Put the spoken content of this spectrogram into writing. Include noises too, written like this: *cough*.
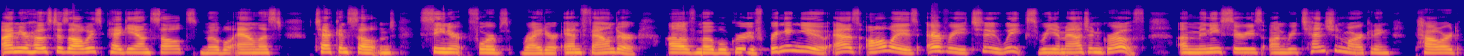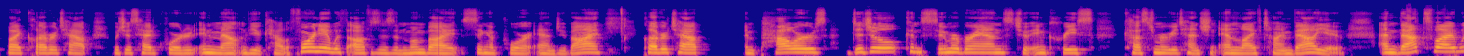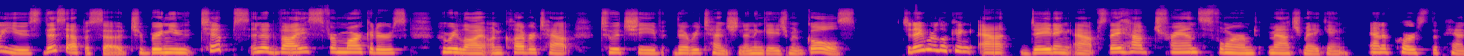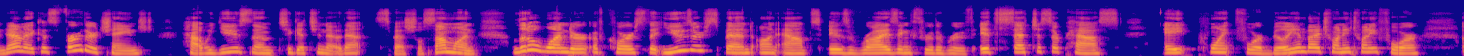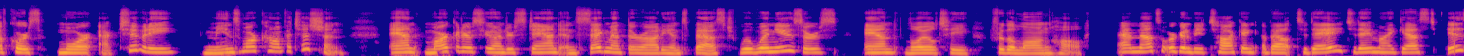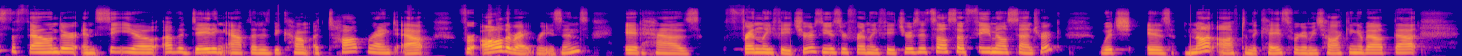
I'm your host, as always, Peggy Salz, mobile analyst, tech consultant, senior Forbes writer, and founder of Mobile Groove, bringing you, as always, every two weeks, Reimagine Growth, a mini series on retention marketing powered by CleverTap, which is headquartered in Mountain View, California, with offices in Mumbai, Singapore, and Dubai. CleverTap empowers digital consumer brands to increase customer retention and lifetime value. And that's why we use this episode to bring you tips and advice from marketers who rely on CleverTap to achieve their retention and engagement goals. Today, we're looking at dating apps. They have transformed matchmaking. And of course, the pandemic has further changed how we use them to get to know that special someone. Little wonder, of course, that user spend on apps is rising through the roof. It's set to surpass 8.4 billion by 2024. Of course, more activity means more competition. And marketers who understand and segment their audience best will win users and loyalty for the long haul. And that's what we're going to be talking about today. Today, my guest is the founder and CEO of a dating app that has become a top ranked app for all the right reasons. It has friendly features, user friendly features. It's also female centric, which is not often the case. We're going to be talking about that.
